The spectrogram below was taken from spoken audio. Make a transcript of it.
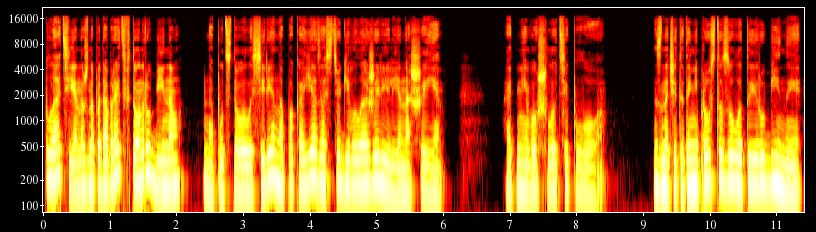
«Платье нужно подобрать в тон рубином», — напутствовала Сирена, пока я застёгивала ожерелье на шее. От него шло тепло. Значит, это не просто золото и рубины,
